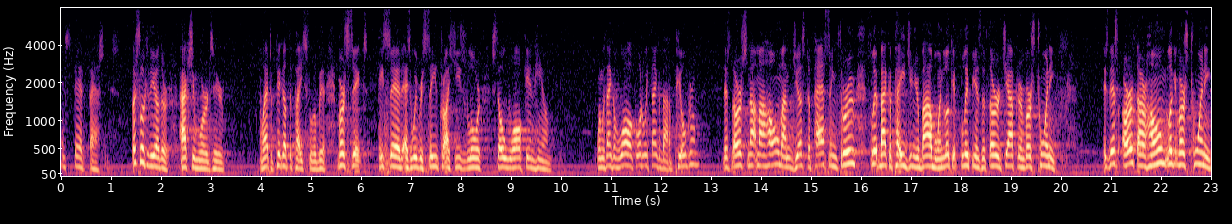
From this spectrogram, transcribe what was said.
and steadfastness. Let's look at the other action words here. We'll have to pick up the pace a little bit. Verse 6, he said, As we receive Christ Jesus Lord, so walk in him. When we think of walk, what do we think about? A pilgrim? This earth's not my home. I'm just a passing through. Flip back a page in your Bible and look at Philippians, the third chapter, and verse 20. Is this earth our home? Look at verse 20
